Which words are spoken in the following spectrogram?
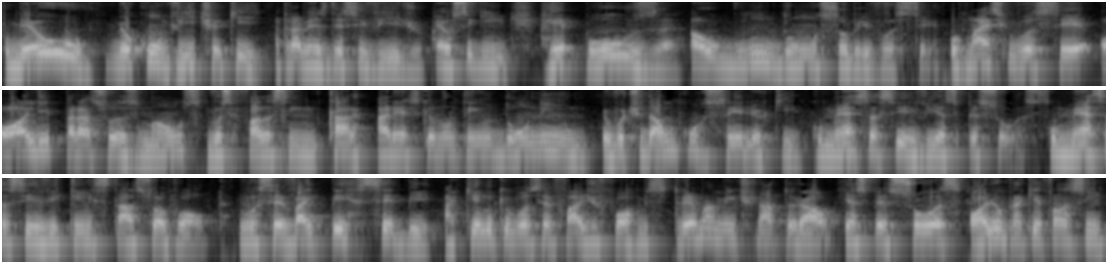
O meu, meu convite aqui, através desse vídeo, é o seguinte: repousa algum dom sobre você. Por mais que você olhe para as suas mãos, você fala assim, cara, parece que eu não tenho dom nenhum. Eu vou te dar um conselho aqui. Começa a servir as pessoas. Começa a servir quem está à sua volta. Você vai perceber aquilo que você faz de forma extremamente natural e as pessoas olham para aqui e falam assim:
